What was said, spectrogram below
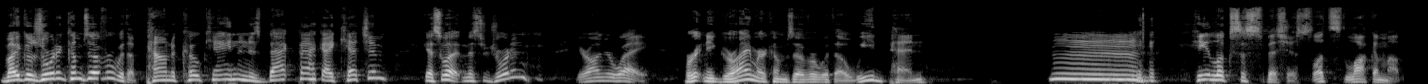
Michael Jordan comes over with a pound of cocaine in his backpack. I catch him. Guess what, Mr. Jordan? You're on your way. Brittany Grimer comes over with a weed pen. Hmm. he looks suspicious. Let's lock him up.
